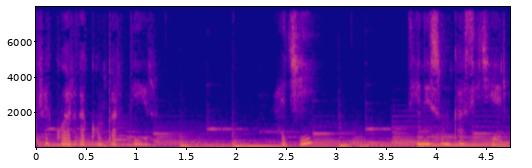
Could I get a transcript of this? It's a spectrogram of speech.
Recuerda compartir. Allí tienes un casillero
